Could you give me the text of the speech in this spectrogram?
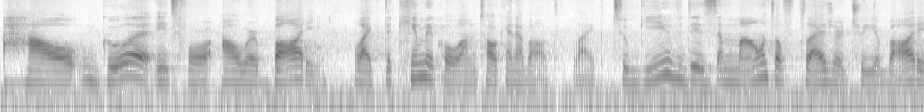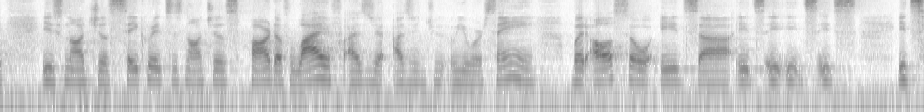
how good it's for our body like the chemical I'm talking about. Like to give this amount of pleasure to your body is not just sacred, it's not just part of life, as you, as you, you were saying, but also it's uh, it's it's it's it's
